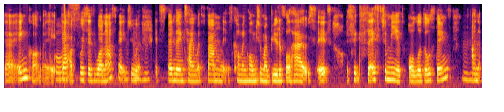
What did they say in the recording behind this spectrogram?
uh, income. Of that of course is one aspect to mm-hmm. it. It's spending time with family. It's coming home to my beautiful house. It's success to me is all of those things, mm-hmm. and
